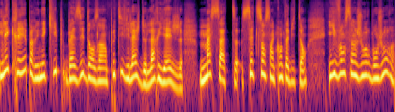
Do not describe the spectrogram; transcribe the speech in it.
Il est créé par une équipe basée dans un petit village de l'Ariège, Massat, 750 habitants. Yvan Saint-Jour, bonjour.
